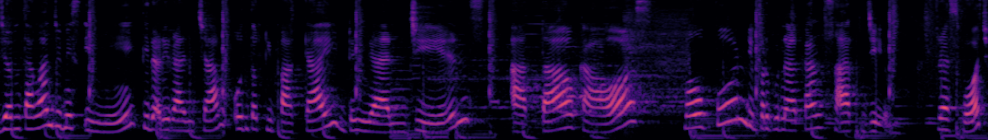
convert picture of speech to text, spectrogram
Jam tangan jenis ini tidak dirancang untuk dipakai dengan jeans atau kaos maupun dipergunakan saat gym. Dress watch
